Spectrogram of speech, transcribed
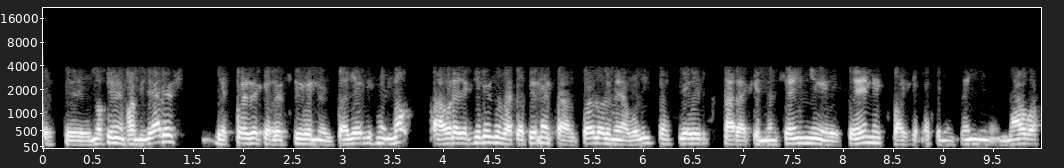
este, no tienen familiares. Después de que reciben el taller, dicen, no, ahora ya quiero ir de vacaciones al pueblo de mi abuelita, quiero ir para que me enseñe Phoenix, para que, me enseñe agua.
